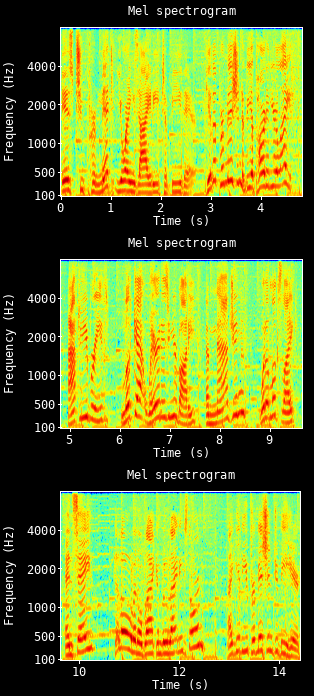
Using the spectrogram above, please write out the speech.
is to permit your anxiety to be there. Give it permission to be a part of your life. After you breathe, look at where it is in your body, imagine what it looks like, and say, Hello, little black and blue lightning storm. I give you permission to be here.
